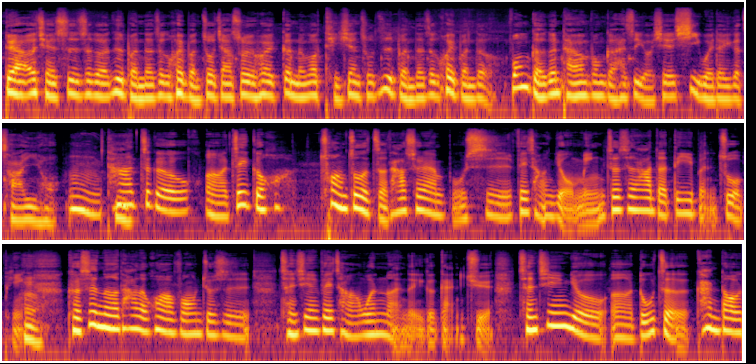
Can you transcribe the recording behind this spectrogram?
对啊，而且是这个日本的这个绘本作家，所以会更能够体现出日本的这个绘本的风格跟台湾风格还是有些细微的一个差异哈。嗯，他这个呃这个画。创作者他虽然不是非常有名，这是他的第一本作品，嗯，可是呢，他的画风就是呈现非常温暖的一个感觉。曾经有呃读者看到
